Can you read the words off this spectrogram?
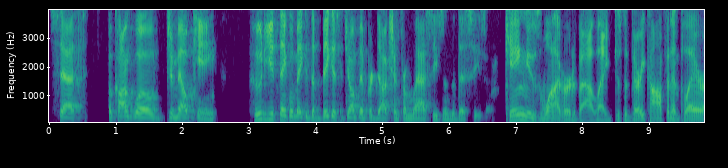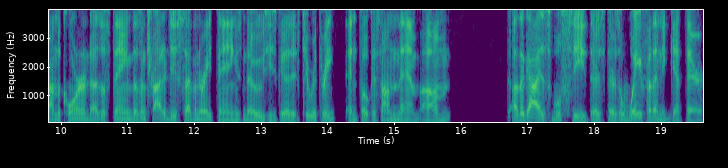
Seth, Okonkwo, Jamel King. Who do you think will make the biggest jump in production from last season to this season? King is one I've heard about. Like just a very confident player on the corner, does his thing, doesn't try to do seven or eight things, knows he's good at two or three, and focus on them. Um, the other guys we'll see. There's there's a way for them to get there,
